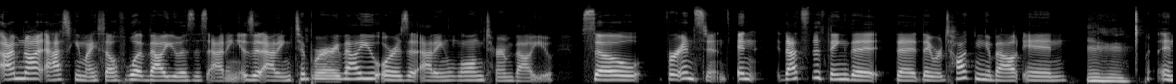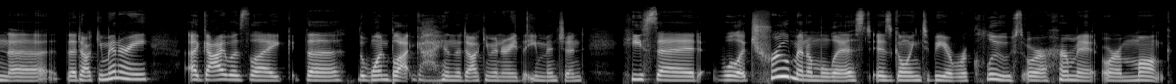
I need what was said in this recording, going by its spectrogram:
I'm not asking myself what value is this adding? Is it adding temporary value or is it adding long-term value? So, for instance, and that's the thing that that they were talking about in hmm in the the documentary. A guy was like the the one black guy in the documentary that you mentioned. He said, "Well, a true minimalist is going to be a recluse or a hermit or a monk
